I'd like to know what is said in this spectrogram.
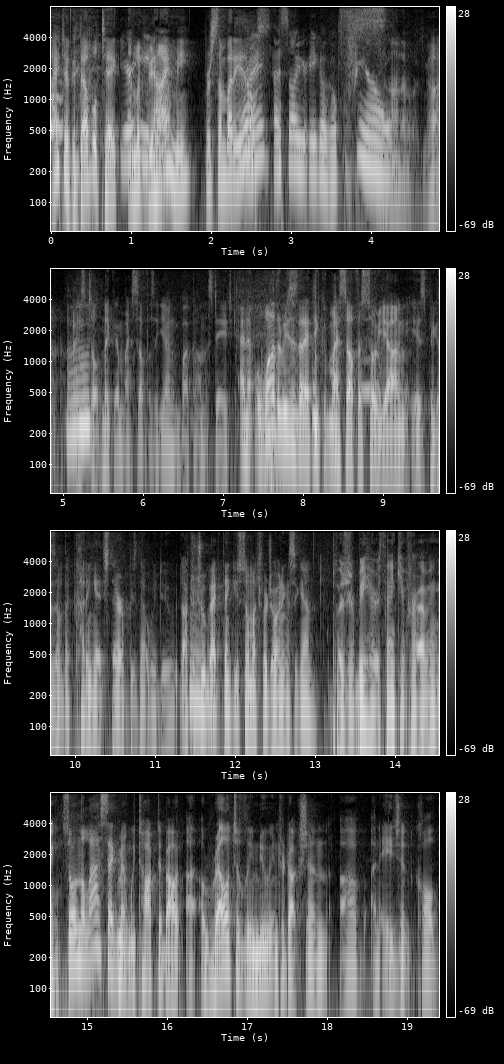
I took a double take Your and looked ego. behind me for somebody else. Right? I saw your ego go. "Phew." Son of a gun. I mm-hmm. still think of myself as a young buck on the stage. And one of the reasons that I think of myself as so young is because of the cutting edge therapies that we do. doctor mm-hmm. Trubek, thank you so much for joining us again. Pleasure to be here. Thank you for having me. So, in the last segment, we talked about a, a relatively new introduction of an agent called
